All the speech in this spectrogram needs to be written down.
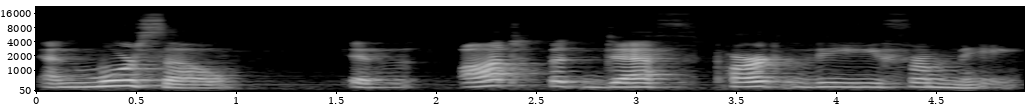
and more so, if aught but death part thee from me.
